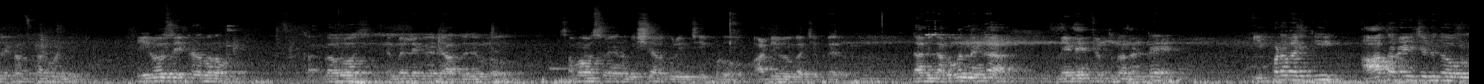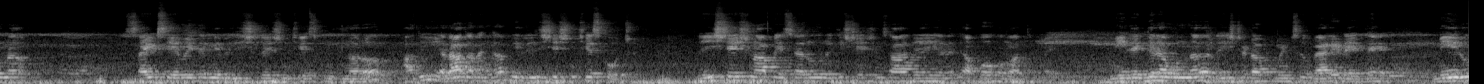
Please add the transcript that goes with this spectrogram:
అందరికీ నమస్కారం అండి. ఈరోజు ఇక్కడ మనం గౌరవ ఎమ్మెల్యే గారి ఆధ్వర్యంలో సమావేశమైన విషయాల గురించి ఇప్పుడు ఆర్డీఓ గారు చెప్పారు. దానికి అనుబంధంగా నేనేం చెప్తున్నానంటే ఇప్పటివరకు ఆథరైజ్డ్గా ఉన్న సైట్స్ ఏవైతే మీరు రిజిస్ట్రేషన్ చేసుకుంటున్నారో అది యథాతథంగా మీరు రిజిస్ట్రేషన్ చేసుకోవచ్చు. రిజిస్ట్రేషన్ ఆపేశారు రిజిస్ట్రేషన్ సాధ్యాయి అనేది అపోహ మాత్రమే. మీ దగ్గర ఉన్న రిజిస్టర్ డాక్యుమెంట్స్ వ్యాలిడ్ అయితే మీరు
